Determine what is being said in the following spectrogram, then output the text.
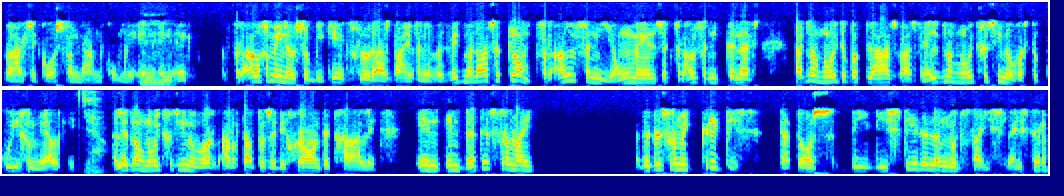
waar sy kos vandaan kom nie. En mm. en ek vir algemeen nou so bietjie, ek glo daar's baie van hulle wat weet, maar daar's 'n klomp, veral van die jong mense, veral van die kinders wat nog nooit op 'n plaas was nie. Hulle het nog nooit gesien hoe word 'n koei gemelk het. Ja. Hulle het nog nooit gesien hoe word aardappels uit die grond uitgehaal het. En en dit is vir my dit is vir my krities dat ons die die stedeling moet wys. Luister,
